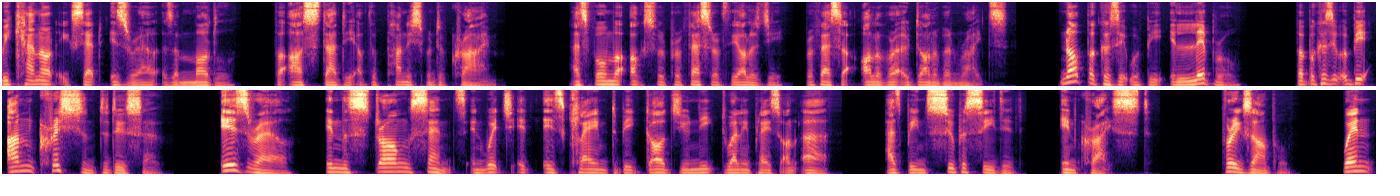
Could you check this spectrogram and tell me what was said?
We cannot accept Israel as a model for our study of the punishment of crime. As former Oxford Professor of Theology, Professor Oliver O'Donovan writes, not because it would be illiberal, but because it would be unchristian to do so. Israel, in the strong sense in which it is claimed to be God's unique dwelling place on earth, has been superseded in Christ. For example, when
